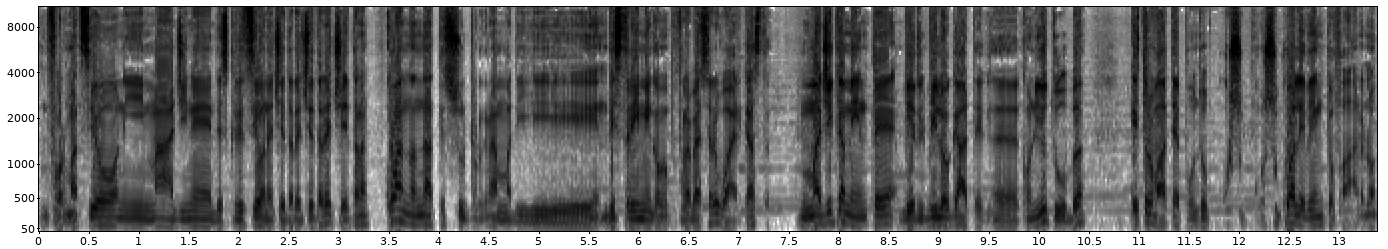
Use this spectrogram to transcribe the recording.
informazioni immagini immagine, descrizione, eccetera, eccetera, eccetera. Quando andate sul programma di, di streaming, come potrebbe essere Wirecast, magicamente vi, vi loggate eh, con YouTube e trovate appunto su, su, quale evento farlo.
